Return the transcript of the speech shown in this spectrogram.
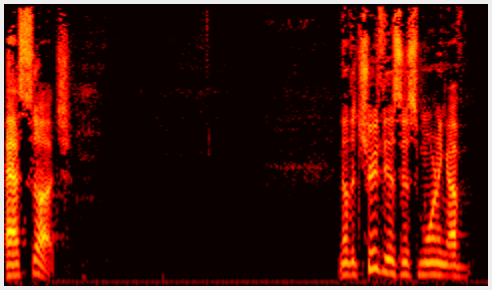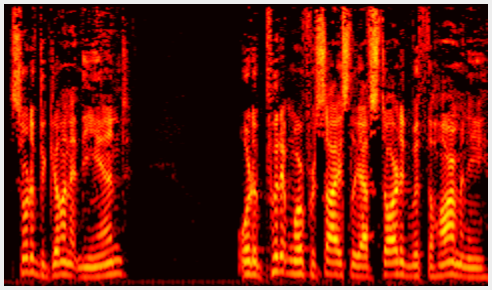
as such. Now, the truth is, this morning I've sort of begun at the end or to put it more precisely, I've started with the harmony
